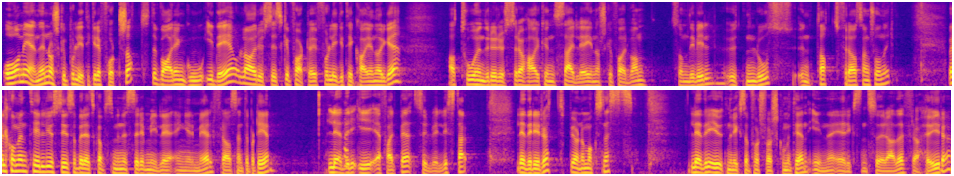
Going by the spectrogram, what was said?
Og mener norske politikere fortsatt det var en god idé å la russiske fartøy få ligge til kai i Norge? At 200 russere har kunnet seile i norske farvann som de vil, uten los, unntatt fra sanksjoner? Velkommen til justis- og beredskapsminister Emilie Enger Mehl fra Senterpartiet. Leder i Frp, Sylvi Listhaug. Leder i Rødt, Bjørne Moxnes. Leder i utenriks- og forsvarskomiteen, Ine Eriksen Søreide fra Høyre.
